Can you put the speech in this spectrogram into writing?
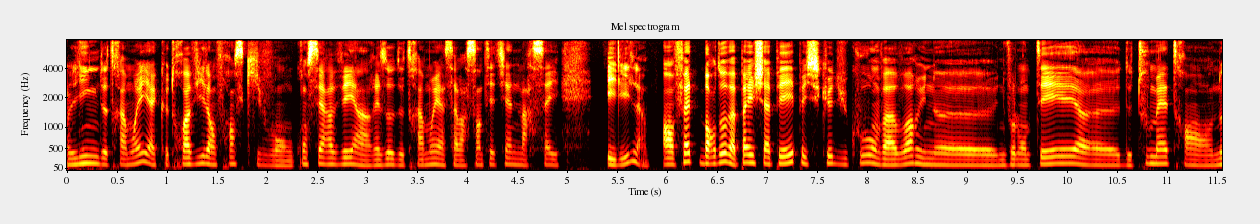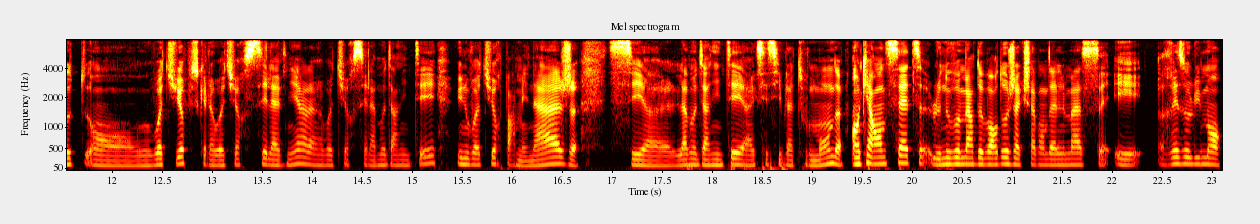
ligne de tramway. Il n'y a que trois villes en France qui vont conserver un réseau de tramway, à savoir Saint-Étienne, Marseille et Lille. En fait, Bordeaux va pas échapper puisque du coup, on va avoir une, euh, une volonté euh, de tout mettre en, en voiture, puisque la voiture c'est l'avenir, la voiture c'est la modernité. Une voiture par ménage, c'est euh, la modernité accessible à tout le monde. En 47, le nouveau maire de Bordeaux, Jacques Chaban-Delmas, est résolument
